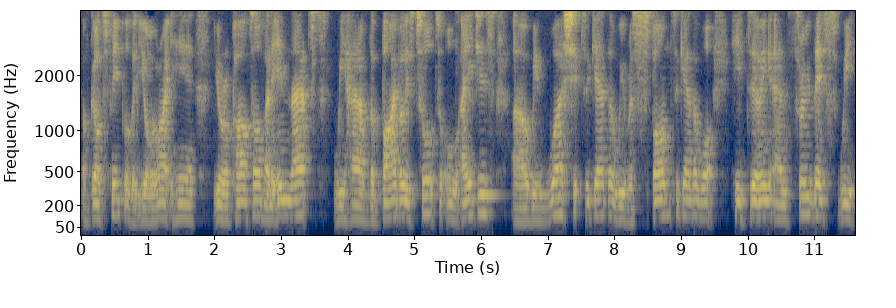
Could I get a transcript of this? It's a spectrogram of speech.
of God's people that you're right here, you're a part of, and in that we have the Bible is taught to all ages. Uh, we worship together, we respond together what He's doing, and through this we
